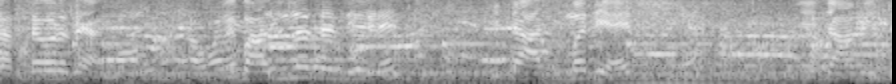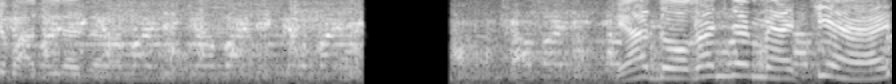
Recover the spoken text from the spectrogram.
रस्त्यावरच आहे. बाजूलाच आहे तिकडे. इथे आतमध्ये आहेत. इथे आम्ही इथे बाजूला जाऊ. या दोघांच्या मॅची आहेत.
